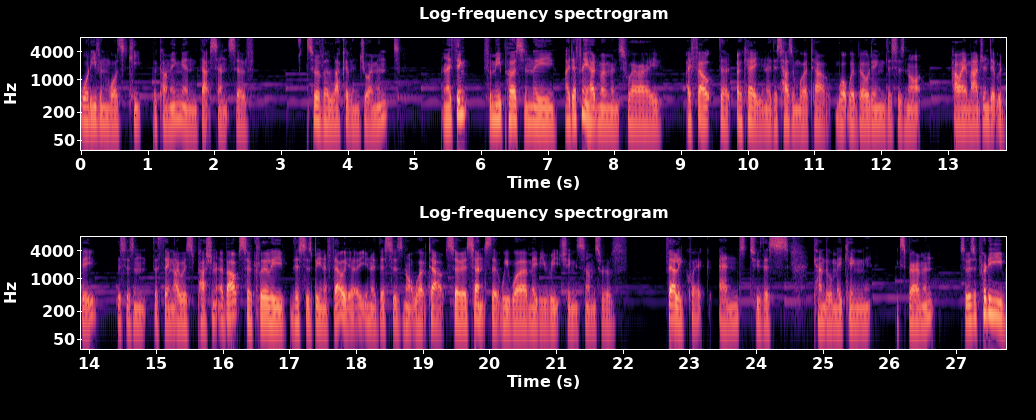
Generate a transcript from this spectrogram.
what even was Keap becoming? And that sense of sort of a lack of enjoyment. And I think for me personally, I definitely had moments where I I felt that okay, you know, this hasn't worked out. What we're building, this is not how I imagined it would be. This isn't the thing I was passionate about. So clearly, this has been a failure. You know, this has not worked out. So a sense that we were maybe reaching some sort of fairly quick end to this candle making experiment. So it was a pretty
